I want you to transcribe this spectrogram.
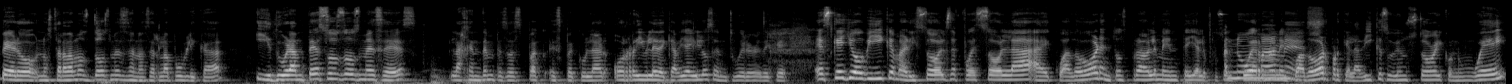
pero nos tardamos dos meses en hacerla pública. Y durante esos dos meses, la gente empezó a espe- especular horrible de que había hilos en Twitter, de que es que yo vi que Marisol se fue sola a Ecuador, entonces probablemente ella le puso el No cuerno en. Ecuador porque la vi que subió un story con un güey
